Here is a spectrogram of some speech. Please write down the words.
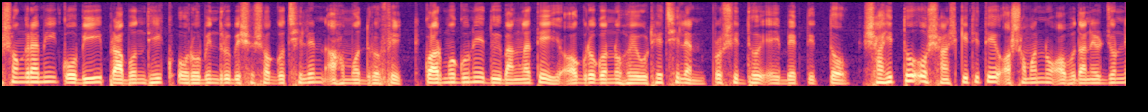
সংগ্রামী, কবি, প্রাবন্ধিক ও রবীন্দ্র বিশেষজ্ঞ ছিলেন আহমদ রফিক। কর্মগুণে দুই বাংলাতেই অগ্রগণ্য হয়ে উঠেছিলেন প্রসিদ্ধ এই ব্যক্তিত্ব। সাহিত্য ও সংস্কৃতিতে অসামান্য অবদানের জন্য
